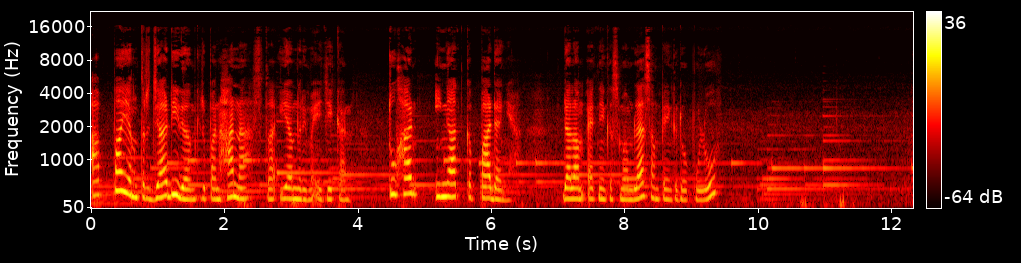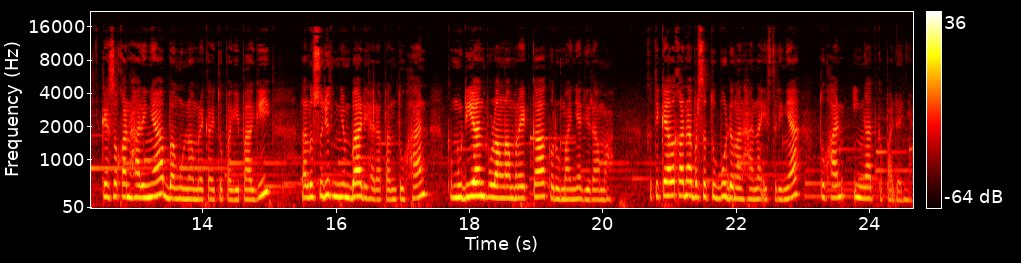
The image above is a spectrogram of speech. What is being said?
apa yang terjadi dalam kehidupan Hana setelah ia menerima ejekan. Tuhan ingat kepadanya. Dalam ayat yang ke-19 sampai yang ke-20. Keesokan harinya bangunlah mereka itu pagi-pagi, lalu sujud menyembah di hadapan Tuhan, kemudian pulanglah mereka ke rumahnya di Ramah. Ketika Elkana bersetubuh dengan Hana istrinya, Tuhan ingat kepadanya.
